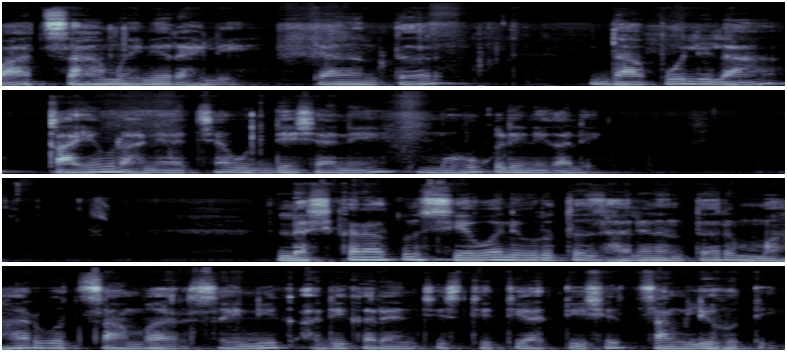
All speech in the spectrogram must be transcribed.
पाच सहा महिने राहिले. त्यानंतर दापोलीला कायम राहण्याच्या उद्देशाने महूकडे निघाले. लष्करातून सेवानिवृत्त झाल्यानंतर महार व चांभार सैनिक अधिकाऱ्यांची स्थिती अतिशय चांगली होती.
